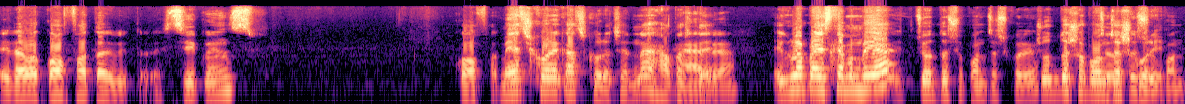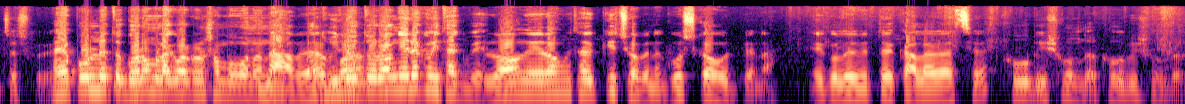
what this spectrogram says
এটা আবার কফাতার ভিতরে সিকোয়েন্স কফাত। ম্যাচ করে কাজ করেছেন না হাতাতে। এগুলো প্রাইস কেমন ভাইয়া? চোদ্দশো পঞ্চাশ করে। চোদ্দশো পঞ্চাশ করে। পঞ্চাশ করে। হ্যাঁ পড়লে তো গরম লাগবার কোনো সম্ভাবনা না ধুইলেও তো রং এরকমই থাকবে। রং এরকম থাকে কিছু হবে না গোসকা উঠবে না। এগুলোর ভিতরে কালার আছে। খুবই সুন্দর খুবই সুন্দর।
